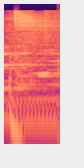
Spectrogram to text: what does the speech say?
Bye.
